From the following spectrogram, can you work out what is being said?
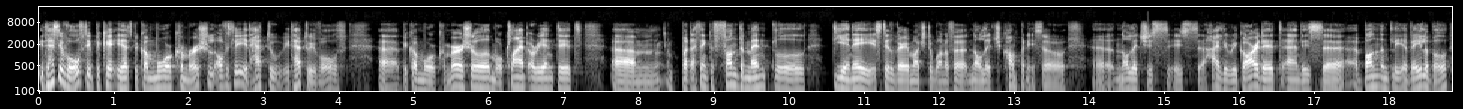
It has evolved. It, beca- it has become more commercial obviously. It had to it had to evolve uh, become more commercial more client oriented um, but I think the fundamental DNA is still very much the one of a knowledge company. So uh, knowledge is is highly regarded and is uh, abundantly available,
